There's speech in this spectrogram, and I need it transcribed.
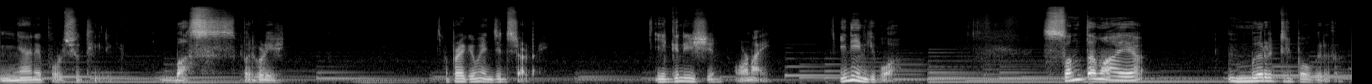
ഞാനിപ്പോൾ ശുദ്ധീകരിക്കും. ബസ് പരിപാടി. അപ്പോഴേക്കും എൻജിൻ സ്റ്റാർട്ടായി. ഇഗ്നീഷ്യൻ ഓണായി. ഇനി എനിക്ക് പോവാം. സ്വന്തമായ മെറിറ്റിൽ പോകരുത്.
